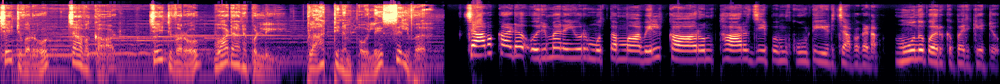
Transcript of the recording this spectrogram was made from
Chettuva road Chavakkad. Chettuva road Vadanappally. Platinum പോലെ സിൽവർ ചാവക്കാട് ഒരുമനയൂർ മുത്തമ്മാവിൽ കാറും ഥാർ ജീപ്പും കൂട്ടിയിടിച്ച അപകടം. മൂന്ന് പേർക്ക് പരിക്കേറ്റു.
